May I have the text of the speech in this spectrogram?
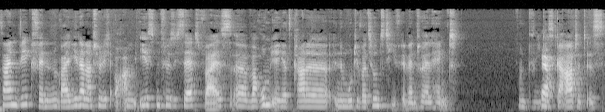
seinen Weg finden, weil jeder natürlich auch am ehesten für sich selbst weiß, äh, warum ihr jetzt gerade in einem Motivationstief eventuell hängt und wie ja. das geartet ist.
